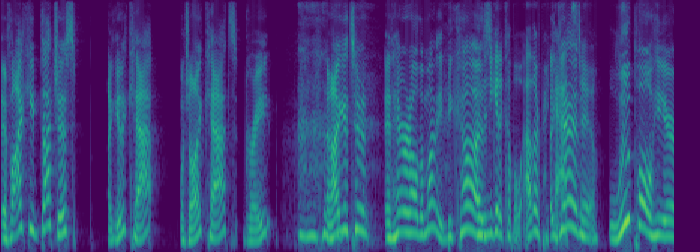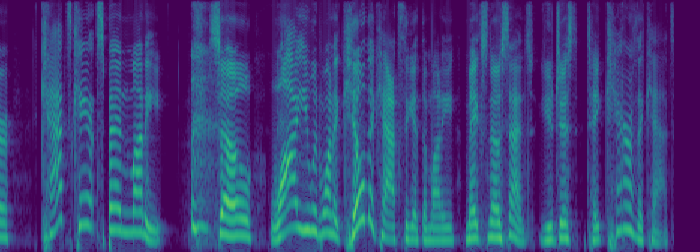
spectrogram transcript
if I keep Duchess, I get a cat, which I like cats, great. and I get to inherit all the money And because then you get a couple other p- again, cats too. loophole here, cats can't spend money. so why you would want to kill the cats to get the money makes no sense. You just take care of the cats.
